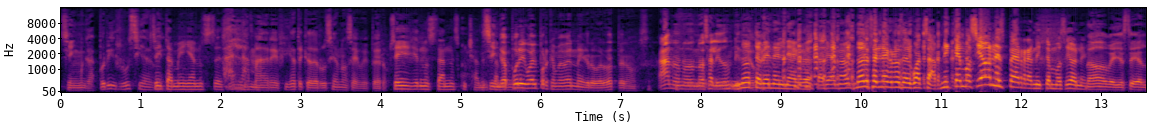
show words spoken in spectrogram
Singapur y Rusia. Sí, también ya nos... A la madre, fíjate que de Rusia no sé, güey, pero... Sí, nos están escuchando. Singapur también. igual porque me ven negro, ¿verdad? Pero... Ah, no, no, no ha salido un video. No te ven el negro, todavía no, no eres el negro del WhatsApp. Ni te emociones, perra, ni te emociones. No, güey, yo estoy al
